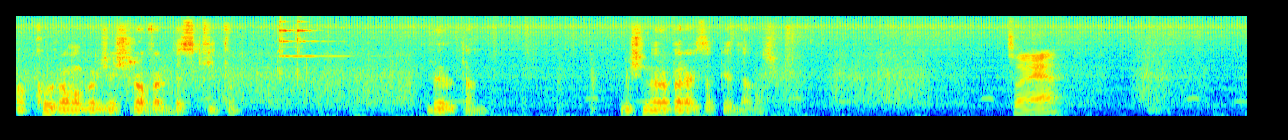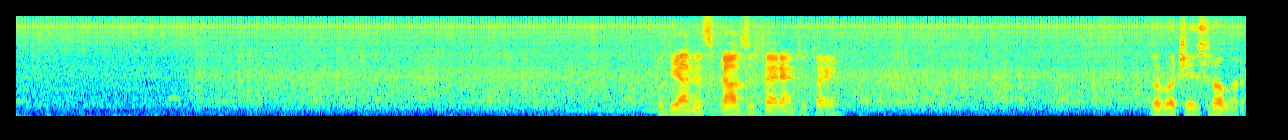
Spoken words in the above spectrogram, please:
O kurwa, mogłem wziąć rower bez kitu. Był tam. Musi na rowerach zapierdalać. Co nie? Podjadę, sprawdzę teren tutaj. Zobacz, jest rower.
